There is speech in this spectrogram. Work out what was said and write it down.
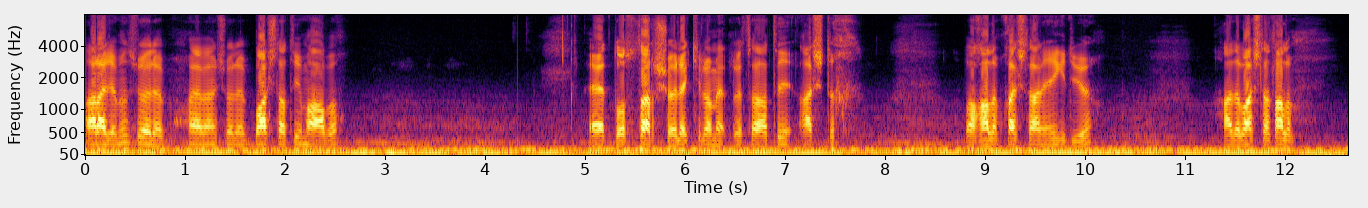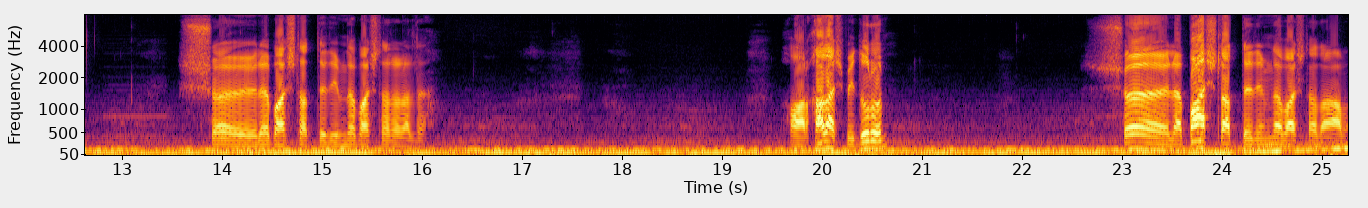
Aracımız şöyle hemen şöyle başlatayım abi. Evet dostlar şöyle kilometre saati açtık. Bakalım kaç taneye gidiyor. Hadi başlatalım. Şöyle başlat dediğimde başlar herhalde. Arkadaş bir durun. Şöyle başlat dediğimde başladı abi.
